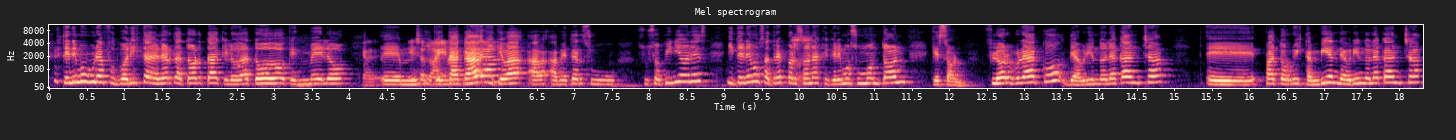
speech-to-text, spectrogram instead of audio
Tenemos una futbolista de alerta torta que lo da todo, que es Melo, em, y que está acá y que va a, meter sus opiniones. Y tenemos a tres personas que queremos un montón, que son Flor Braco, de Abriendo la Cancha, eh, Pato Ruiz también, de Abriendo la Cancha,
